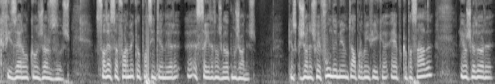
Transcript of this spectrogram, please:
que fizeram com Jorge Jesus. Só dessa forma é que eu posso entender a saída de um jogador como Jonas. Penso que Jonas foi fundamental para o Benfica a época passada, é um jogador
